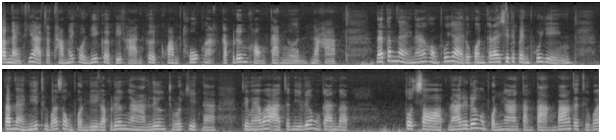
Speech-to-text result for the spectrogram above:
ตำแหน่งที่อาจจะทำให้คนที่เกิดปีขานเกิดความทุกข์กับเรื่องของการเงินนะคะ และตำแหน่งนะของผู้ใหญ่ทุกคนก็ได้ชิดที่เป็นผู้หญิงตำแหน่งนี้ถือว่าส่งผลดีกับเรื่องงานเรื่องธุรกิจนะถึงแม้ว่าอาจจะมีเรื่องของการแบบตรวจสอบนะในเรื่องของผลงานต่างๆ บ้าง แต่ถือว่า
